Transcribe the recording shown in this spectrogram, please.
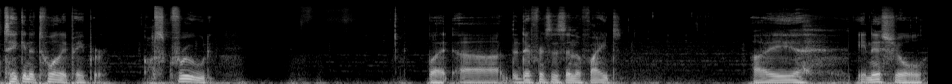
taking the toilet paper. I'm screwed. But uh, the differences in the fight. I initial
